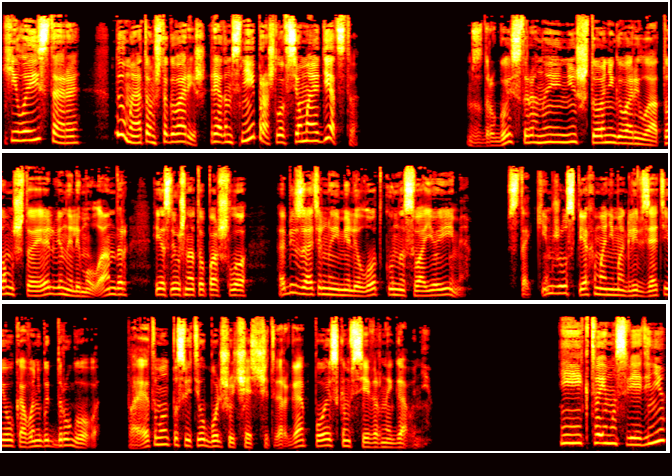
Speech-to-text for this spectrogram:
хилая и старая. Думай о том, что говоришь. Рядом с ней прошло все мое детство». С другой стороны, ничто не говорило о том, что Эльвин или Муландер, если уж на то пошло, обязательно имели лодку на свое имя. С таким же успехом они могли взять ее у кого-нибудь другого, поэтому он посвятил большую часть четверга поискам в Северной гавани. «И, к твоему сведению,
